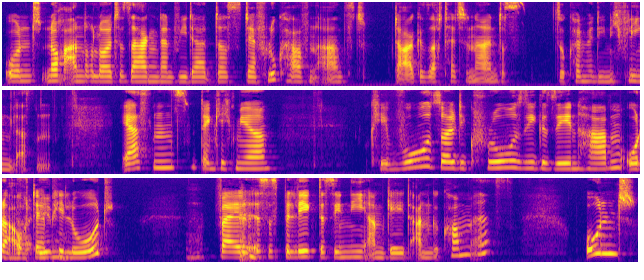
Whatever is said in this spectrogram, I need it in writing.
Und noch andere Leute sagen dann wieder, dass der Flughafenarzt da gesagt hätte, nein, das, so können wir die nicht fliegen lassen. Erstens denke ich mir, okay, wo soll die Crew sie gesehen haben oder auch ja, der eben. Pilot? Weil es ist belegt, dass sie nie am Gate angekommen ist. Und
